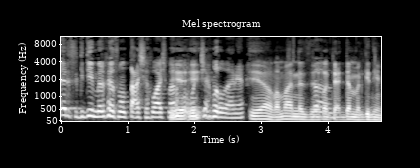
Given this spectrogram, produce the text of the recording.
ارث قديم من 2018 فواش ما نرجع مرة ثانية. يلا ما ننزل ف... رجع الدم القديم.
